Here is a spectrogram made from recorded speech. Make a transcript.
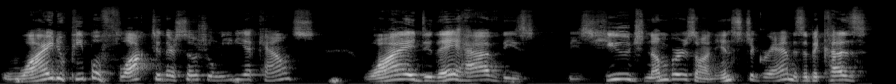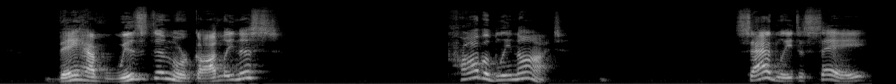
why do people flock to their social media accounts? Why do they have these, these huge numbers on Instagram? Is it because they have wisdom or godliness? Probably not. Sadly to say,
